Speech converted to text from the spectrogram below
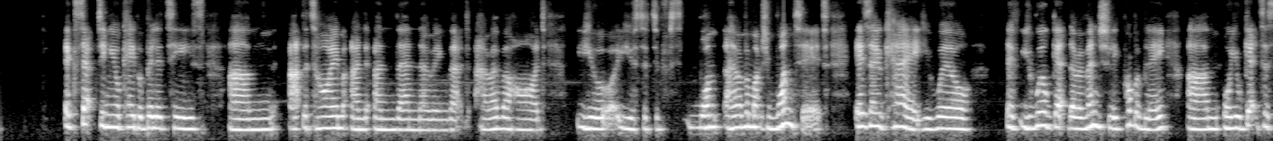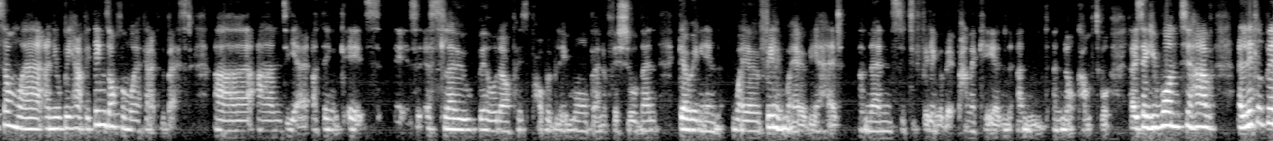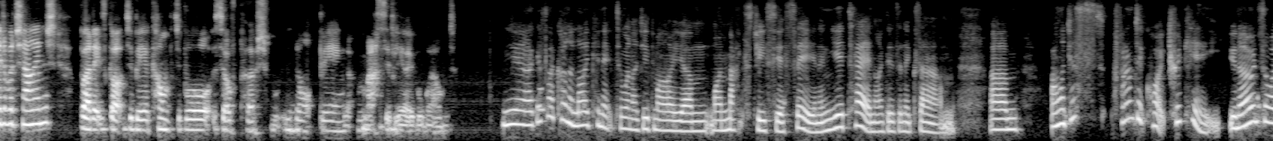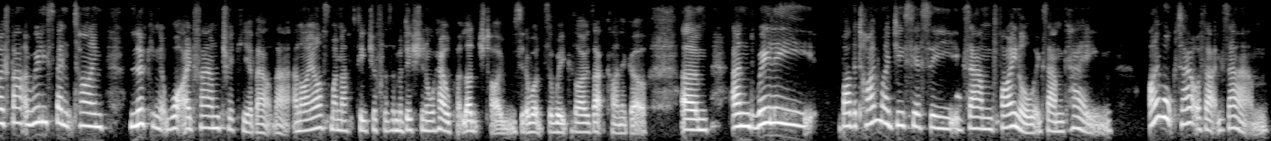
accepting your capabilities um, at the time and and then knowing that however hard you you sort of want however much you want it it's okay. You will if you will get there eventually, probably, um, or you'll get to somewhere and you'll be happy. Things often work out for the best, uh, and yeah, I think it's it's a slow build up is probably more beneficial than going in way over feeling way over your head and then sort of feeling a bit panicky and and and not comfortable. Like I say, you want to have a little bit of a challenge, but it's got to be a comfortable self push, not being massively overwhelmed. Yeah, I guess I kind of liken it to when I did my um, my maths GCSE, and in year ten I did an exam, um, and I just found it quite tricky, you know. And so I found I really spent time looking at what I'd found tricky about that, and I asked my maths teacher for some additional help at lunchtimes, you know, once a week because I was that kind of girl. Um, and really, by the time my GCSE exam final exam came, I walked out of that exam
